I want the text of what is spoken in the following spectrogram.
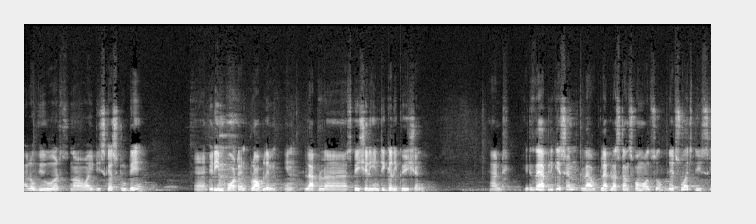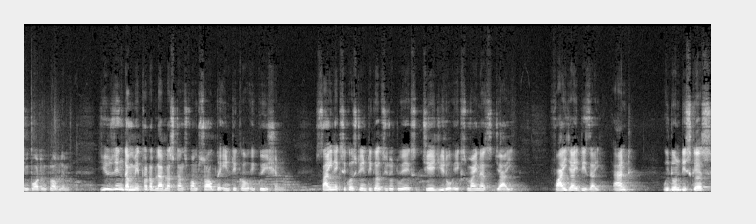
hello viewers. Now i discuss today a very important problem in lab uh, spatially integral equation. And it is the application laplace transform also. Let's watch this important problem. Using the method of laplace transform solve the integral equation. Sin x equals to integral 0 to x j0 x minus j phi j d and we don't discuss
